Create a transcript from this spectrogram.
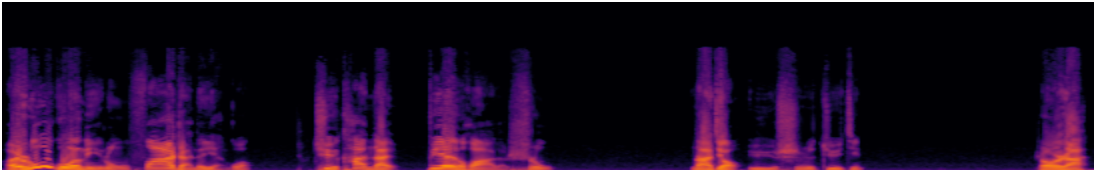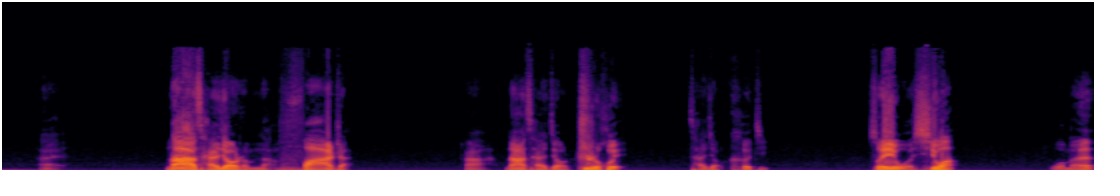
而如果你用发展的眼光去看待变化的事物，那叫与时俱进，是不是？啊？哎，那才叫什么呢？发展啊，那才叫智慧，才叫科技。所以我希望我们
